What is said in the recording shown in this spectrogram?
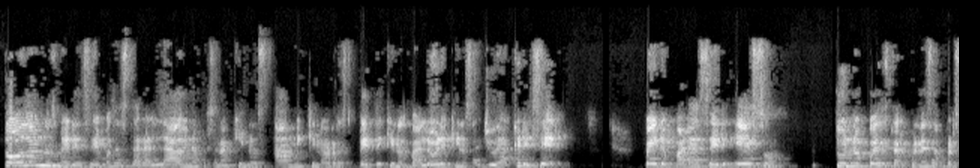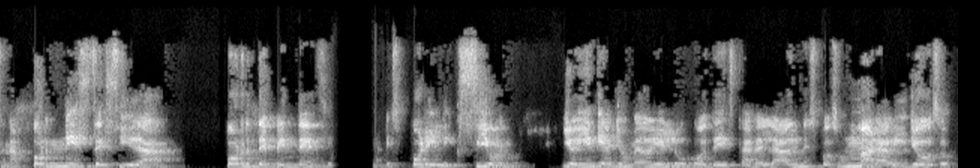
todos nos merecemos estar al lado de una persona que nos ame, que nos respete, que nos valore, que nos ayude a crecer. Pero para hacer eso, tú no puedes estar con esa persona por necesidad, por dependencia, es por elección. Y hoy en día yo me doy el lujo de estar al lado de un esposo maravilloso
